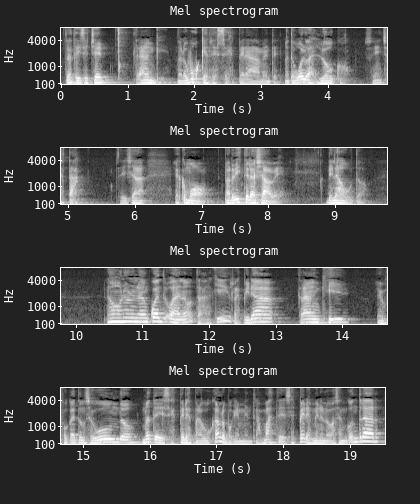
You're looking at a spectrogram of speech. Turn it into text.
Entonces te dice, che, tranqui, no lo busques desesperadamente, no te vuelvas loco, ¿sí? ya está. ¿sí? Ya es como, perdiste la llave del auto. No, no, no la encuentro. Bueno, tranqui, respira, tranqui, enfócate un segundo, no te desesperes para buscarlo, porque mientras más te desesperes, menos lo vas a encontrar.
